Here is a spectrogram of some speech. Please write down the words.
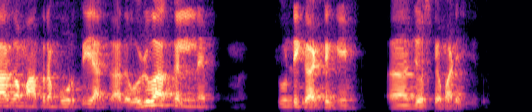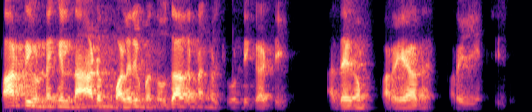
ഭാഗം മാത്രം പൂർത്തിയാക്കാതെ ഒഴിവാക്കലിനെ ചൂണ്ടിക്കാട്ടുകയും ജോസ് കെ മാണി ചെയ്തു. പാർട്ടി ഉണ്ടെങ്കിൽ നാടും വളരുമെന്ന് ഉദാഹരണങ്ങൾ ചൂണ്ടിക്കാട്ടി അദ്ദേഹം പറയാതെ പറയുകയും ചെയ്തു.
